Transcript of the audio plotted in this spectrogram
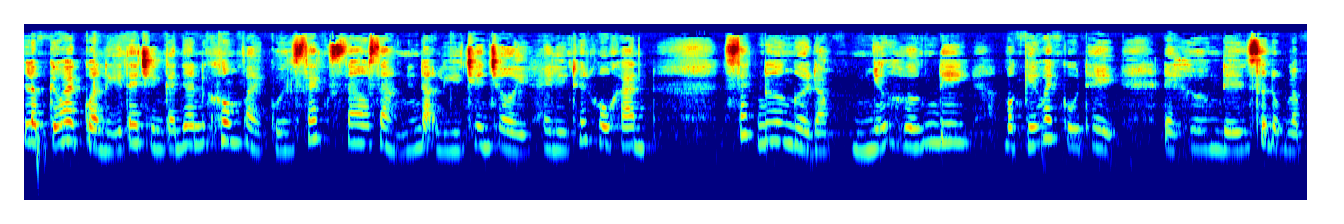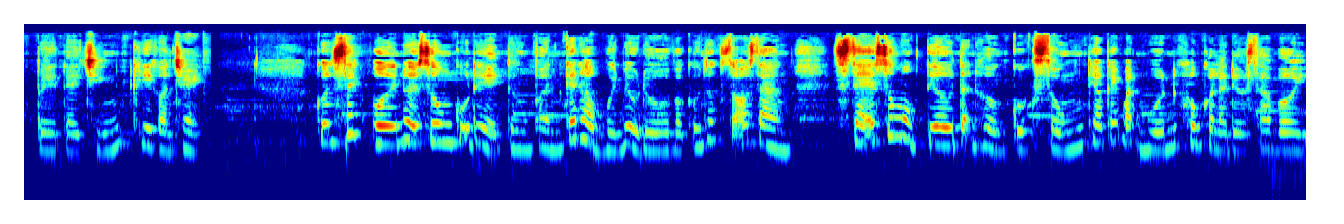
Lập kế hoạch quản lý tài chính cá nhân không phải cuốn sách giao giảng những đạo lý trên trời hay lý thuyết khô khan. Sách đưa người đọc những hướng đi và kế hoạch cụ thể để hướng đến sự độc lập về tài chính khi còn trẻ. Cuốn sách với nội dung cụ thể từng phần kết hợp với biểu đồ và công thức rõ ràng sẽ giúp mục tiêu tận hưởng cuộc sống theo cách bạn muốn không còn là điều xa vời.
